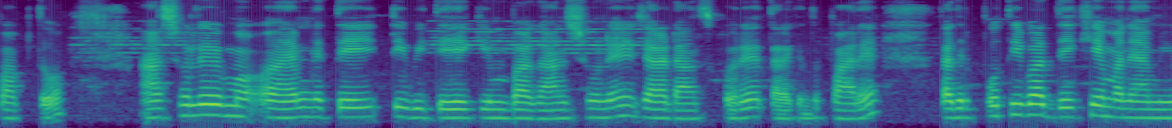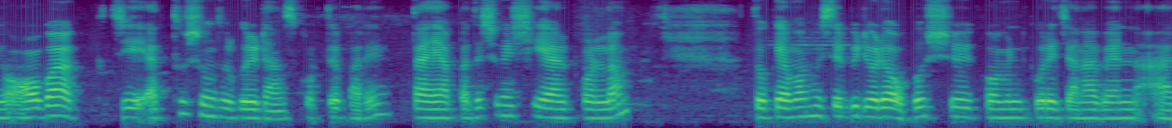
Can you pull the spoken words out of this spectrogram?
প্রাপ্ত আসলে এমনিতেই টিভিতে কিংবা গান শুনে যারা ডান্স করে, তারা কিন্তু পারে। তাদের প্রতিভা দেখে মানে আমি অবাক যে এত সুন্দর করে ডান্স করতে পারে, তাই আপনাদের সঙ্গে শেয়ার করলাম। তো কেমন হয়েছে ভিডিওটা অবশ্যই কমেন্ট করে জানাবেন। আর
